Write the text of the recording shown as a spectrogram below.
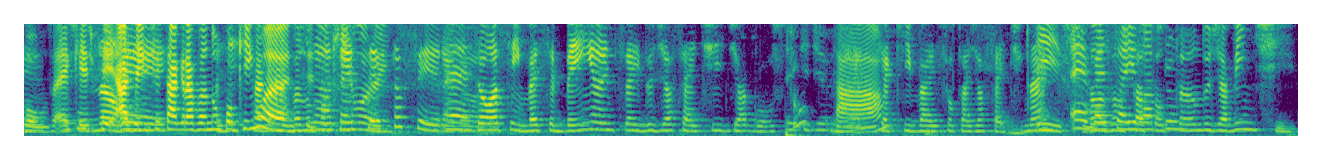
Bom, é a que gente- esse, não, a é- gente tá gravando um gente pouquinho tá gravando antes. um Não, até pouquinho antes. sexta-feira. É. Então, assim, vai ser bem antes aí do dia 7 de agosto. Fique de olho. Tá. Que aqui vai soltar dia 7, né? Isso. É, Então vai nós vamos estar lá pro- soltando dia 20?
